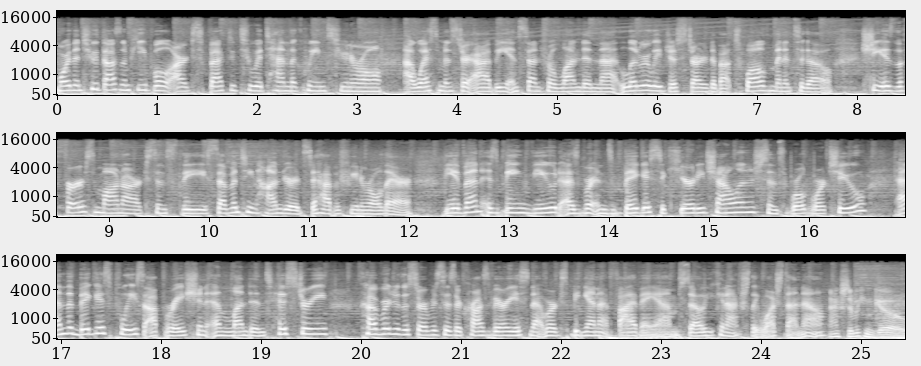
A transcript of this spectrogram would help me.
More than 2,000 people are expected to attend the Queen's funeral at Westminster Abbey in central London that literally just started about 12 minutes ago. She is the first monarch since the 1700s to have a funeral there. The event is being viewed as Britain's biggest security challenge since World War II and the biggest police operation in London's history. Coverage of the services across various networks began at 5 a.m., so you can actually watch that now. Actually, we can go.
